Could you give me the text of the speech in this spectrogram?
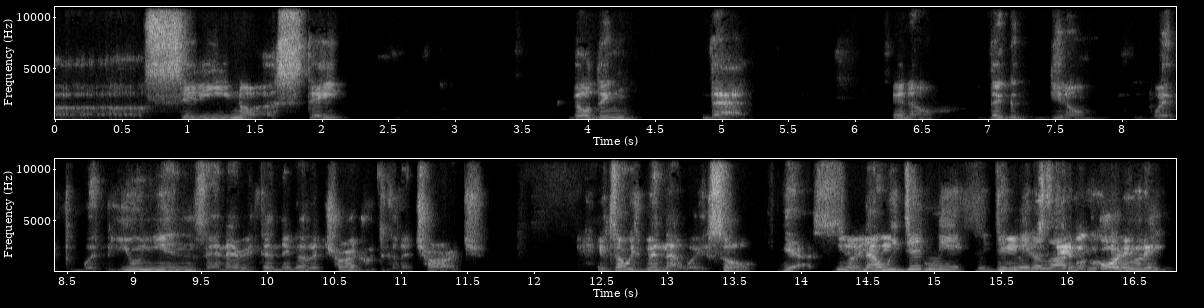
a city, you know, a state building that, you know, they could, you know, with with unions and everything, they're gonna charge what they're gonna charge. It's always been that way. So yes, you know. Now we did to, meet. We did meet a lot of accordingly, people.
